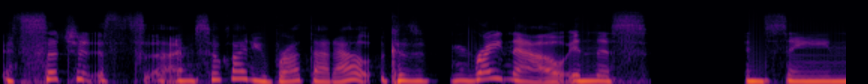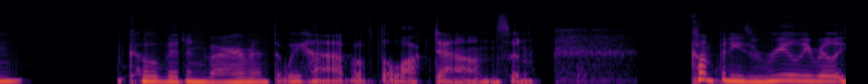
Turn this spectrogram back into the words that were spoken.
It's such a. I'm so glad you brought that out because right now in this insane COVID environment that we have of the lockdowns and companies really, really,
